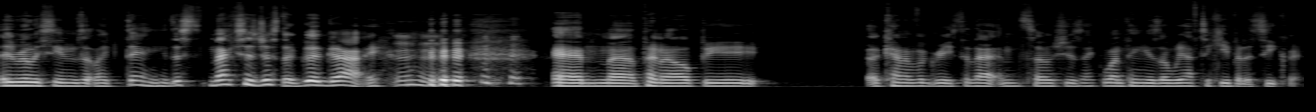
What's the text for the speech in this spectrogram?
it really seems that, like, dang, this Max is just a good guy. Mm-hmm. and uh, Penelope uh, kind of agrees to that. And so she's like, one thing is that we have to keep it a secret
